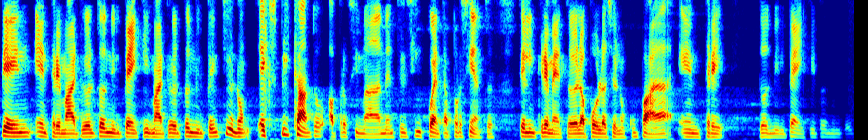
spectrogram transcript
entre mayo del 2020 y mayo del 2021, explicando aproximadamente el 50% del incremento de la población ocupada entre 2020 y 2021.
